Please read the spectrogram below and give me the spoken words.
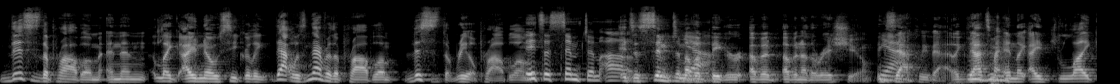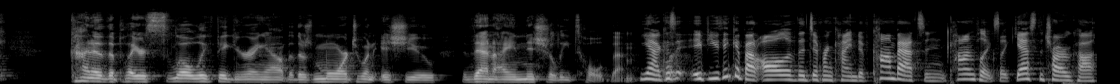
this is the problem. And then, like, I know secretly that was never the problem. This is the real problem. It's a symptom of. it's a symptom of a bigger of a of another issue. Yeah. Exactly that. Like that's my Mhm. and like I like kind of the players slowly figuring out that there's more to an issue than I initially told them. Yeah, because if you think about all of the different kind of combats and conflicts, like yes, the Charuka,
